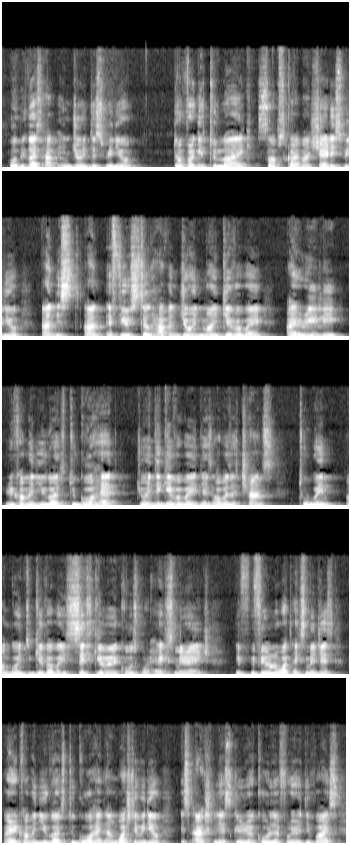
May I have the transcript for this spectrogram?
Hope you guys have enjoyed this video. Don't forget to like, subscribe and share this video. And, and if you still haven't joined my giveaway, I really recommend you guys to go ahead, join the giveaway. There's always a chance to win. I'm going to give away 6 giveaway codes for Xmirage. If, if you don't know what Xmirage is, I recommend you guys to go ahead and watch the video. It's actually a screen recorder for your device.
